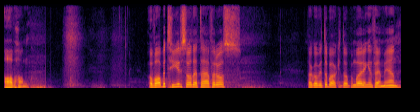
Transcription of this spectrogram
av han. Og hva betyr så dette her for oss? Da går vi tilbake til åpenbaringen 5 igjen.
